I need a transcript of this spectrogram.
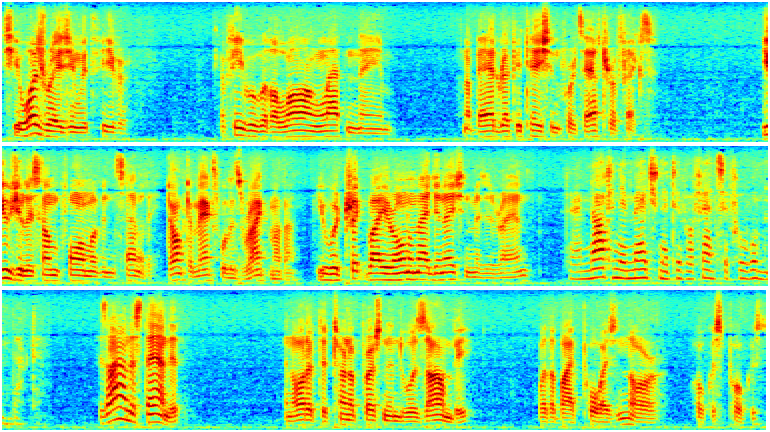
She was raging with fever. A fever with a long Latin name and a bad reputation for its after effects. Usually some form of insanity. Dr. Maxwell is right, Mother. You were tricked by your own imagination, Mrs. Rand. But I'm not an imaginative or fanciful woman, Doctor. As I understand it, in order to turn a person into a zombie, whether by poison or hocus pocus,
